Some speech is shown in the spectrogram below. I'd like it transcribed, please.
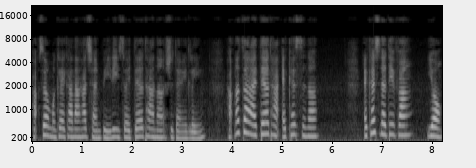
好，所以我们可以看到它成比例，所以 delta 呢是等于零。好，那再来 delta x 呢？x 的地方用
